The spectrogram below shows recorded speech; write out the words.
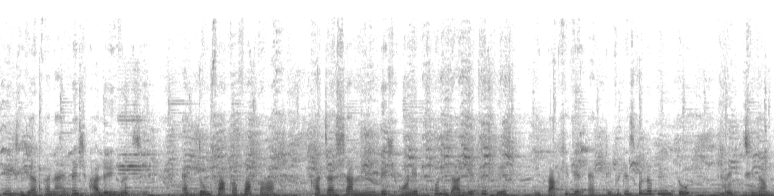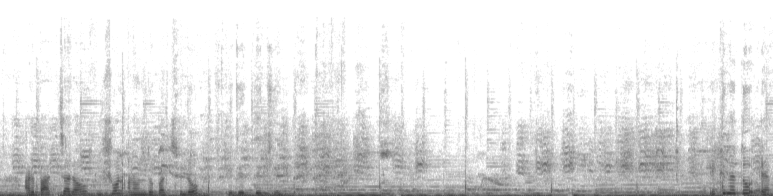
গিয়ে চিড়িয়াখানায় বেশ ভালোই হয়েছে। একদম ফাঁকা ফাঁকা খাঁচার সামনে বেশ অনেকক্ষণ দাঁড়িয়ে থেকে এই পাখিদের অ্যাক্টিভিটিসগুলো কিন্তু দেখছিলাম। আর বাচ্চারাও ভীষণ আনন্দ পাচ্ছিল এদের দেখে। এখানে তো এক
